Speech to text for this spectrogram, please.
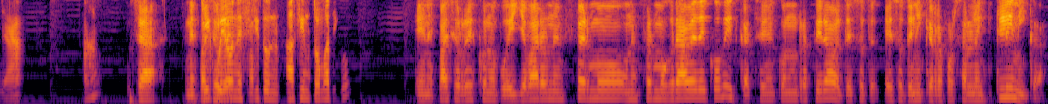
Ya. O sea, en espacio ¿Qué cuidado necesito un asintomático? En espacio riesgo no podéis llevar a un enfermo, un enfermo grave de COVID, ¿cachai? Con un respirador. Eso, eso tenéis que reforzarlo en clínica.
